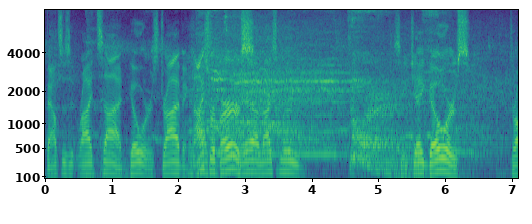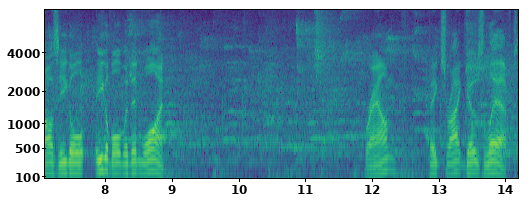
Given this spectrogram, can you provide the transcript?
Bounces it right side. Goers driving. Nice, nice reverse. Yeah, nice move. CJ Goers draws Eagle Eagle within one. Brown fakes right, goes left.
